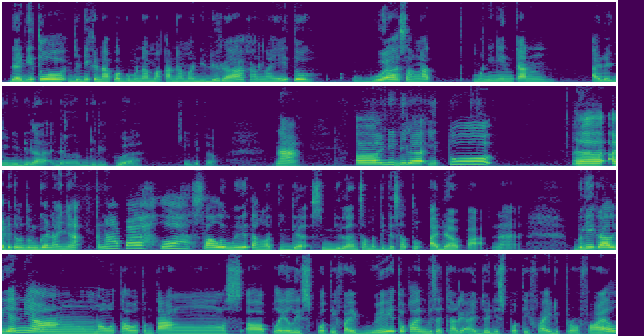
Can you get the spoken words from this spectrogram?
Dan itu jadi kenapa gue menamakan nama Nidra? Karena ya itu gue sangat menginginkan adanya nidra dalam diri gue kayak gitu. Nah uh, nidra itu uh, ada teman-teman gue nanya kenapa lo selalu milih tanggal 3, 9 sama 31 ada apa? Nah bagi kalian yang mau tahu tentang uh, playlist Spotify gue itu kalian bisa cari aja di Spotify di profile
